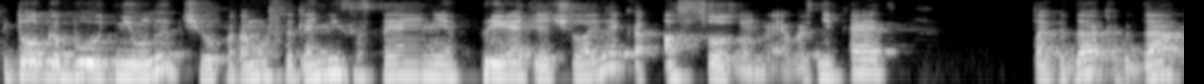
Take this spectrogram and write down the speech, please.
долго будут неулыбчивы, потому что для них состояние приятия человека осознанное возникает тогда, когда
